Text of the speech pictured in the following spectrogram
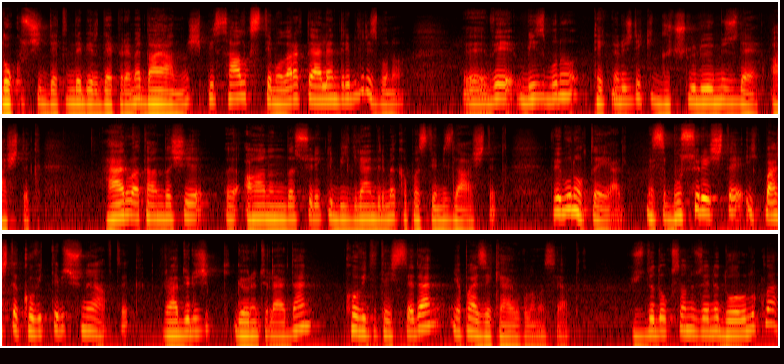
9 şiddetinde bir depreme dayanmış bir sağlık sistemi olarak değerlendirebiliriz bunu. E, Ve biz bunu teknolojideki güçlülüğümüzle aştık. Her vatandaşı e, anında sürekli bilgilendirme kapasitemizle açtık. Ve bu noktaya geldik. Mesela bu süreçte ilk başta Covid'de biz şunu yaptık. Radyolojik görüntülerden Covid'i teşhis eden yapay zeka uygulaması yaptık. %90 üzerine doğrulukla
